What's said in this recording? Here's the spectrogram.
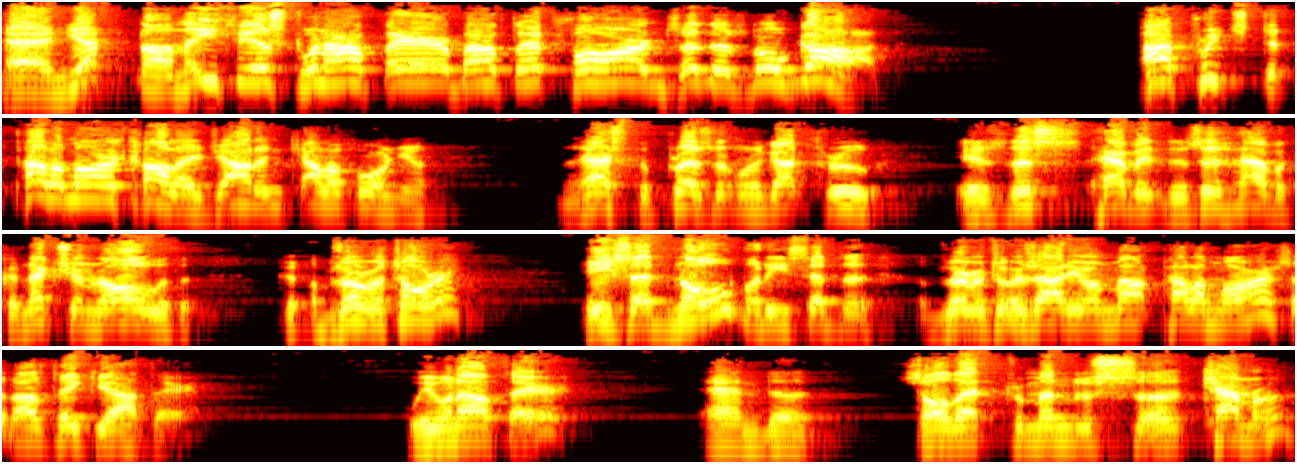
and yet an atheist went out there about that far and said there's no God. I preached at Palomar College out in California. I asked the president when I got through, is this have a, does this have a connection at all with the observatory? He said no, but he said the observatory's out here on Mount Palomar. I said I'll take you out there. We went out there and uh, saw that tremendous uh, camera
